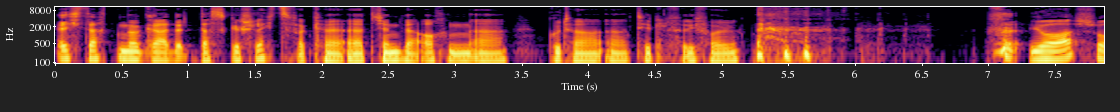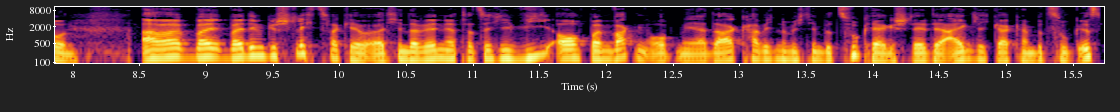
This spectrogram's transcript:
Ich dachte nur gerade, das Geschlechtsverkehrörtchen wäre auch ein äh, guter äh, Titel für die Folge. ja, schon. Aber bei, bei dem Geschlechtsverkehr-Örtchen, da werden ja tatsächlich, wie auch beim Wacken Open Air, da habe ich nämlich den Bezug hergestellt, der eigentlich gar kein Bezug ist,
